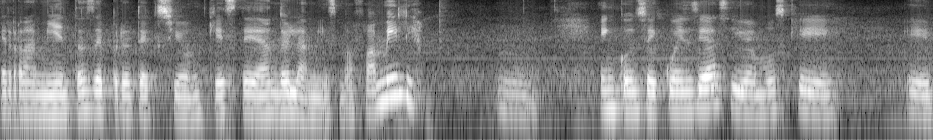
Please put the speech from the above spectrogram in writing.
herramientas de protección que esté dando la misma familia. Mm. En consecuencia, si vemos que eh,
